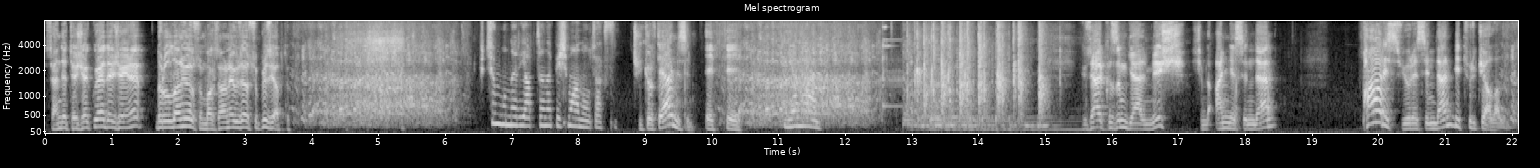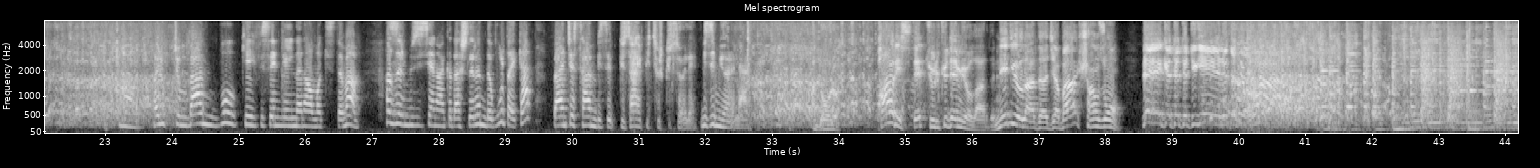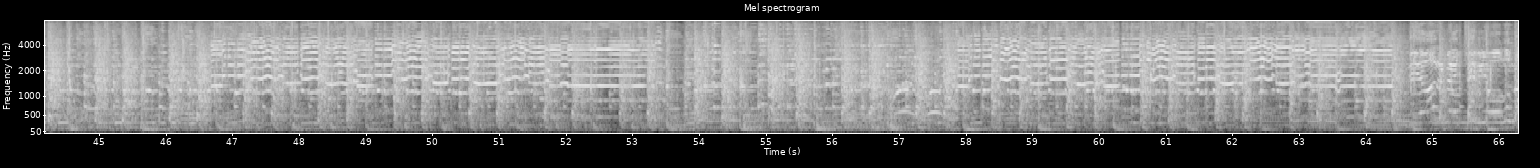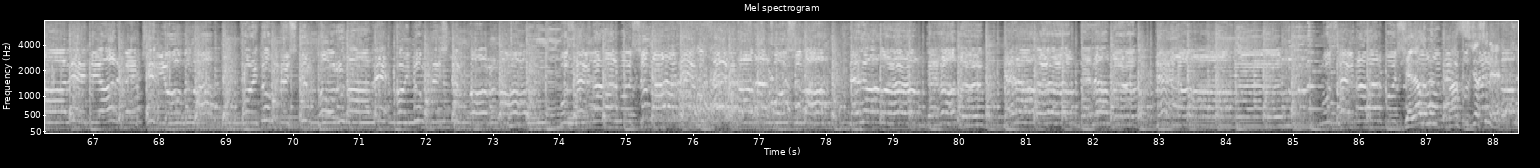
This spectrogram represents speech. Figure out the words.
sen de teşekkür edeceğine dırıldanıyorsun. Bak sana ne güzel sürpriz yaptık. Bütün bunları yaptığına pişman olacaksın. Çiğ köfte yer misin? Değil. Yaman. Güzel kızım gelmiş. Şimdi annesinden Paris yöresinden bir türkü alalım. Haluk'cum ben bu keyfi senin elinden almak istemem. Hazır müzisyen arkadaşların da buradayken bence sen bize güzel bir türkü söyle. Bizim yörelerde. Ha, doğru. Paris'te türkü demiyorlardı. Ne diyorlardı acaba? Şanzon. Le just an it.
